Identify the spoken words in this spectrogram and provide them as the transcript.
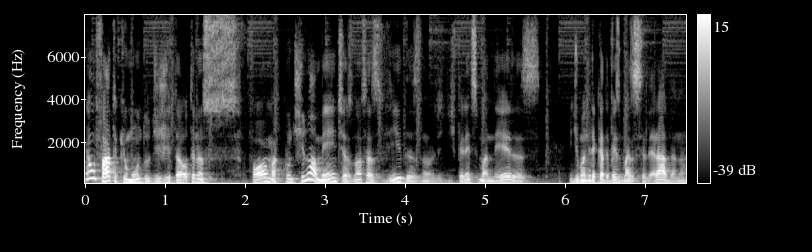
É um fato que o mundo digital transforma continuamente as nossas vidas não? de diferentes maneiras e de maneira cada vez mais acelerada. Não?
